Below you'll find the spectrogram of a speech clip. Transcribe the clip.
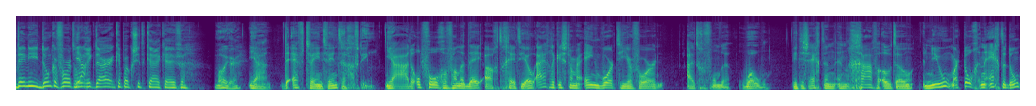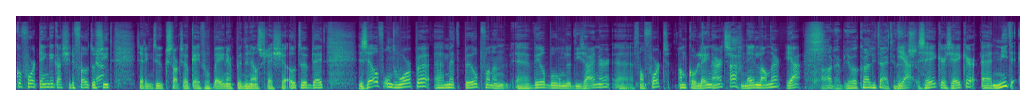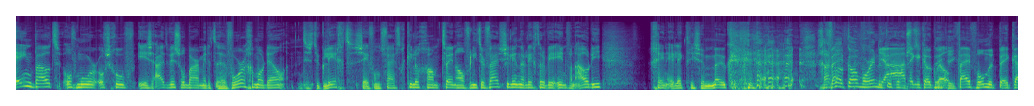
Danny Donkervoort hoor Ja. ik daar. Ik heb ook zitten kijken even. Mooi hoor. ja de F22. Gaaf ding. Ja, de opvolger van de D8 GTO. Eigenlijk is er maar één woord hiervoor uitgevonden. Wow. Dit is echt een, een gave auto. Nieuw, maar toch een echte Donkervoort, denk ik, als je de foto's Ja. ziet. Zet ik natuurlijk straks ook even op bnr.nl slash auto-update. Zelf ontworpen eh, met behulp van een eh, wereldberoemde designer eh, van Ford, Amco Leenaerts, Ah. Nederlander. Ja, Oh, daar heb je wel kwaliteit in Ja, huis. zeker, zeker. Eh, niet één bout of moer of schroef is uitwisselbaar met het vorige model. Het is natuurlijk licht, 750 kilogram, 2,5 liter vijfcilinder ligt er weer in van Audi. Geen elektrische meuk. Gaat wel komen hoor in de ja, toekomst. denk ik ook wel. ik. 500 pk.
